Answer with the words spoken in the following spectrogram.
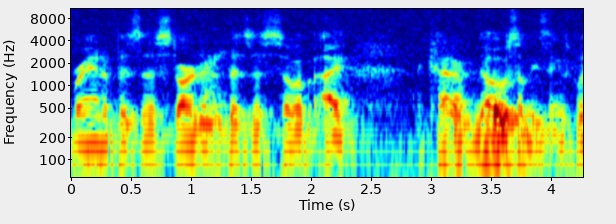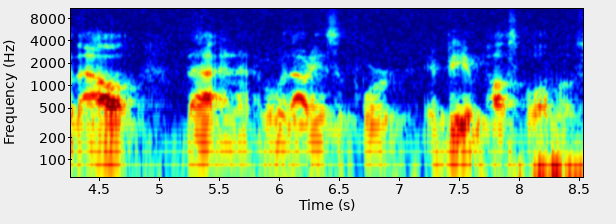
ran a business, started right. a business, so I, I kind of know some of these things. Without that and without any support, it'd be impossible almost.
